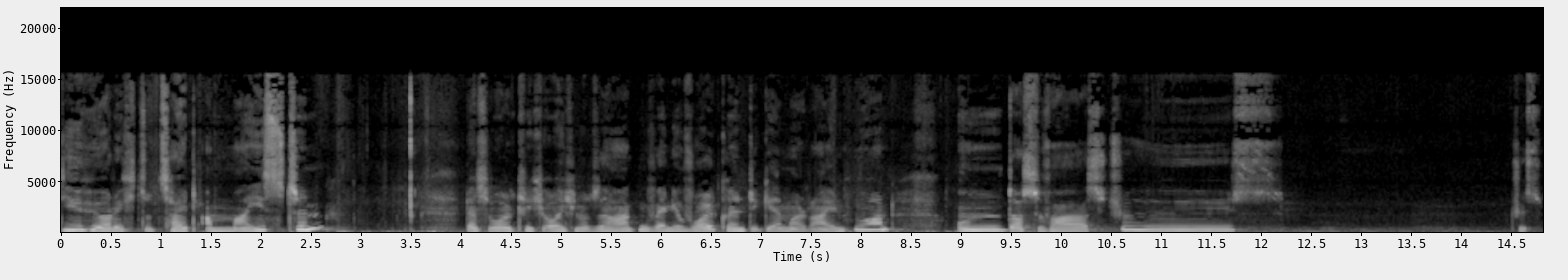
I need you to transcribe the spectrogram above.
Die höre ich zurzeit am meisten. Das wollte ich euch nur sagen. Wenn ihr wollt, könnt ihr gerne mal reinhören. Und das war's. Tschüss. Tschüss.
